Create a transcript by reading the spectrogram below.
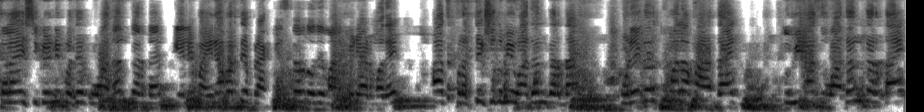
त्याला हे शिखंडी पथक वादन करतायत. गेले महिनाभर ते प्रॅक्टिस करत होते मार्केट यार्डमध्ये. आज प्रत्यक्ष तुम्ही वादन करताय. पुणेकर तुम्हाला पाहतायत तुम्ही आज वादन करताय.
